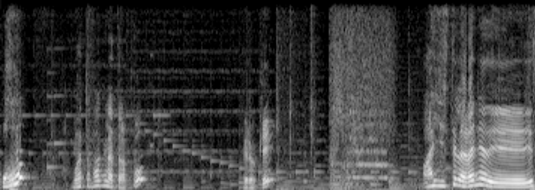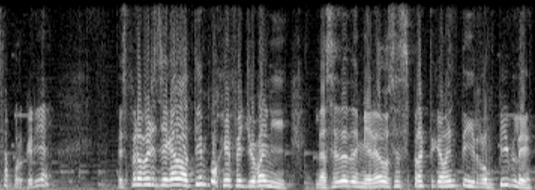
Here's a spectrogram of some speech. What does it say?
¡Ojo! ¿What the fuck? ¿Me atrapó? ¿Pero qué? ¡Ay, esta es la araña de esta porquería! Espero haber llegado a tiempo, jefe Giovanni. La sede de mi aliados es prácticamente irrompible.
